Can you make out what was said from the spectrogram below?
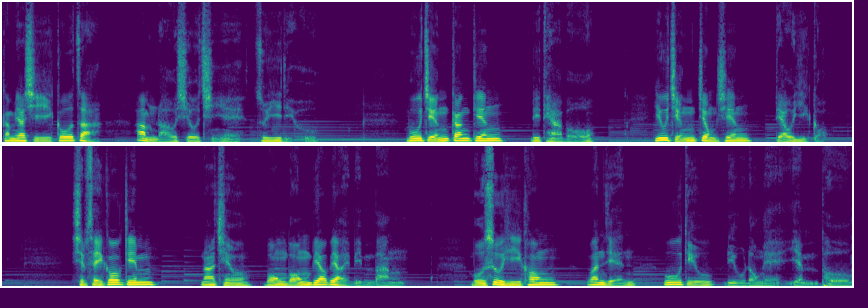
敢也是古早。暗流烧钱的水流，无情钢筋你听无？有情众生调意国，十世古今，哪像茫茫渺渺的迷茫？无数虚空蜿蜒宇宙流浪的烟波，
